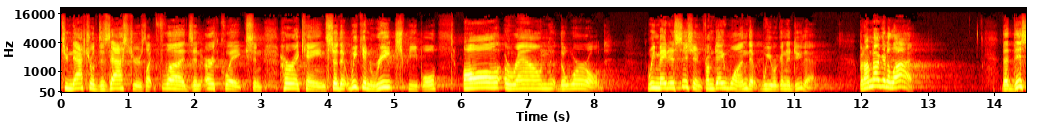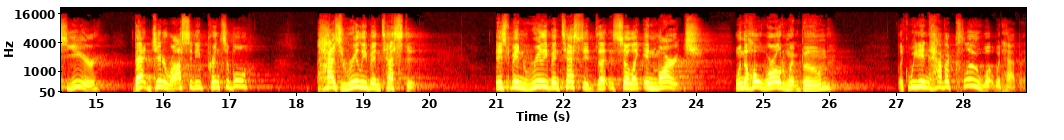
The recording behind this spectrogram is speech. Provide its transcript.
to natural disasters like floods and earthquakes and hurricanes so that we can reach people all around the world. We made a decision from day one that we were going to do that. But i'm not going to lie that this year, that generosity principle has really been tested. It's been really been tested. So, like in March, when the whole world went boom, like we didn't have a clue what would happen.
